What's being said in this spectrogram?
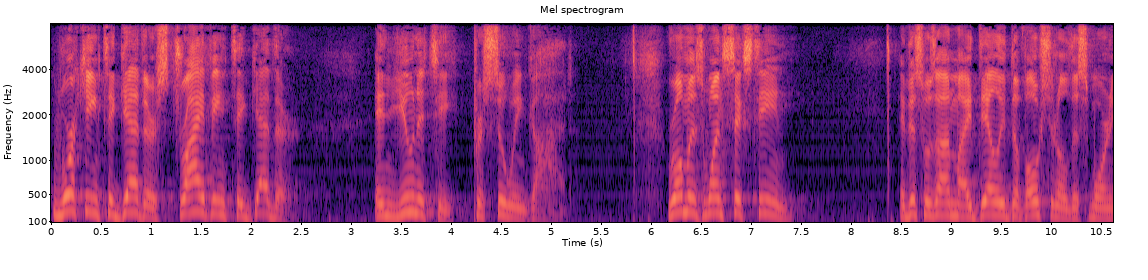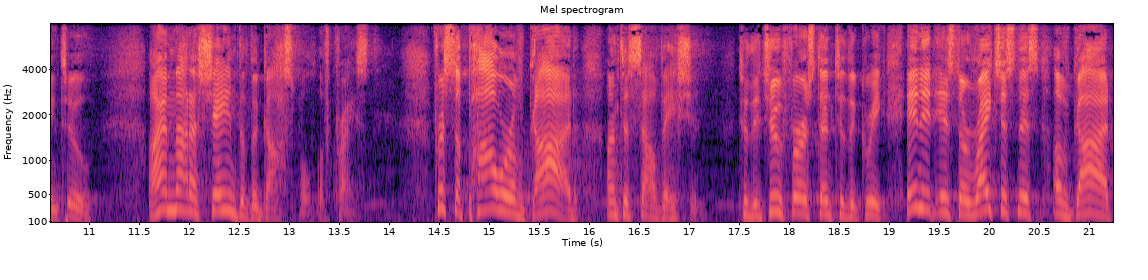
working together, striving together in unity, pursuing God. Romans 1:16. And this was on my daily devotional this morning too. I am not ashamed of the gospel of Christ. For it's the power of God unto salvation to the Jew first, and to the Greek. In it is the righteousness of God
